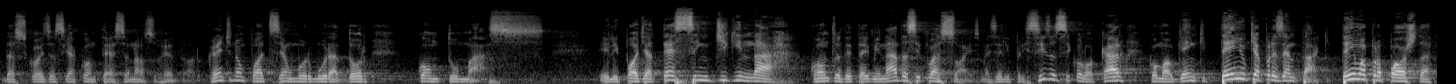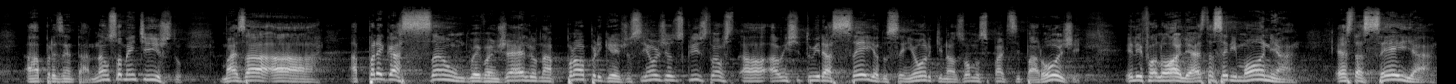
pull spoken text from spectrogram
das coisas que acontecem ao nosso redor. O crente não pode ser um murmurador contumaz. Ele pode até se indignar contra determinadas situações, mas ele precisa se colocar como alguém que tem o que apresentar, que tem uma proposta a apresentar. Não somente isto, mas a, a a pregação do Evangelho na própria igreja. O Senhor Jesus Cristo, ao, ao, instituir a ceia do Senhor, que nós vamos participar hoje, ele falou: olha, esta cerimônia, esta ceia,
